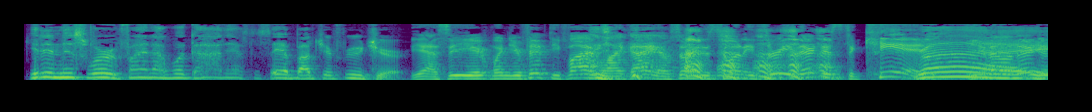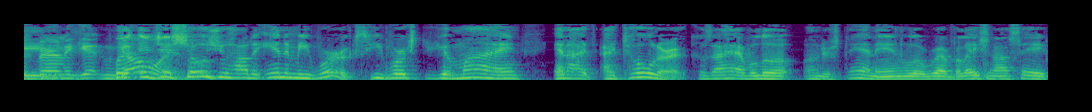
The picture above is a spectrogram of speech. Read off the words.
get in this word, find out what God has to say about your future. Yeah, see, you're, when you're 55, like I am, someone who's 23, they're just a kid. Right. You know, they're just barely getting but going. it just shows you how the enemy works. He works through your mind. And I, I told her, because I have a little understanding, a little revelation, I'll say,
